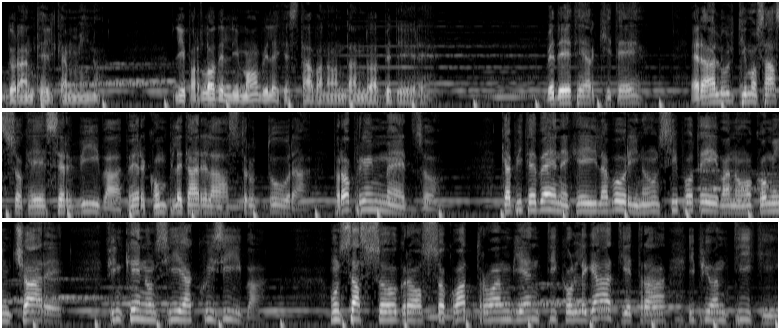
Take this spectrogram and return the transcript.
Durante il cammino gli parlò dell'immobile che stavano andando a vedere. Vedete, architè? Era l'ultimo sasso che serviva per completare la struttura, proprio in mezzo. Capite bene che i lavori non si potevano cominciare finché non si acquisiva. Un sasso grosso, quattro ambienti collegati e tra i più antichi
